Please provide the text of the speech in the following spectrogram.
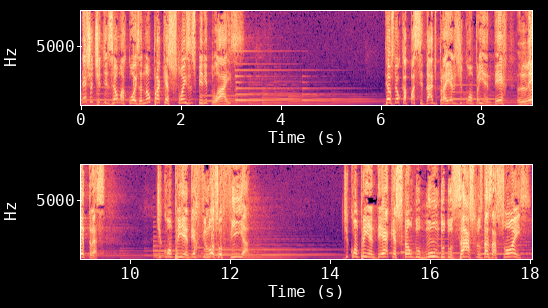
Deixa eu te dizer uma coisa, não para questões espirituais Deus deu capacidade para eles de compreender letras, de compreender filosofia, de compreender a questão do mundo, dos astros, das ações.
